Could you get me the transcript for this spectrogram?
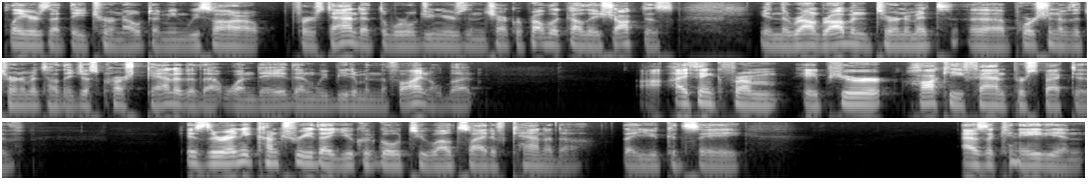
players that they turn out. I mean, we saw firsthand at the World Juniors in the Czech Republic how they shocked us in the round robin tournament uh, portion of the tournament, how they just crushed Canada that one day. Then we beat them in the final. But I I think from a pure hockey fan perspective, is there any country that you could go to outside of Canada that you could say, as a Canadian,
